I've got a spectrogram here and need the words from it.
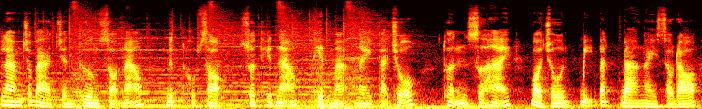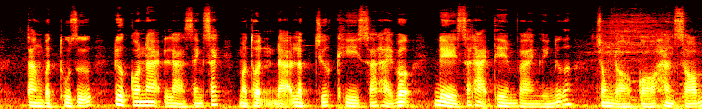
làm cho bà chấn thương sọ não, nứt hộp sọ, xuất huyết não, thiệt mạng ngay tại chỗ. Thuận sợ hãi, bỏ trốn, bị bắt 3 ngày sau đó. Tăng vật thu giữ được còn lại là danh sách mà Thuận đã lập trước khi sát hại vợ để sát hại thêm vài người nữa, trong đó có hàng xóm,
